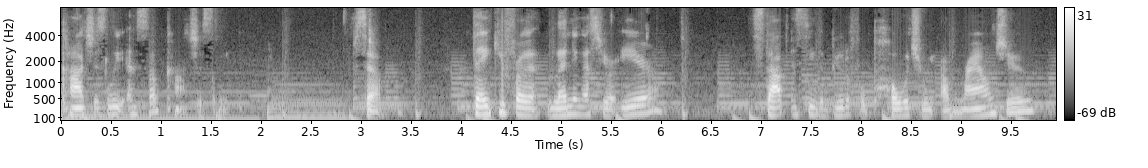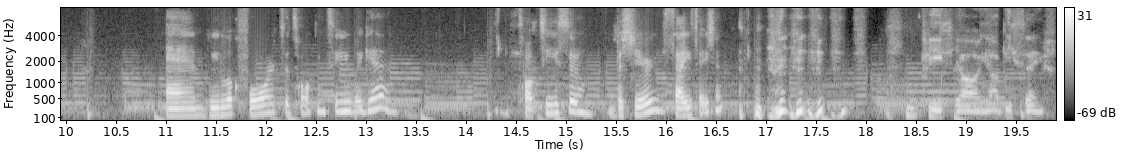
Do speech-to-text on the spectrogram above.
consciously and subconsciously. So Thank you for lending us your ear. Stop and see the beautiful poetry around you. And we look forward to talking to you again. Talk to you soon. Bashiri, salutation. Peace, y'all. Y'all be safe.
